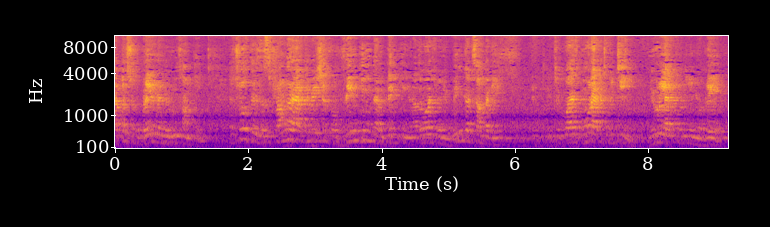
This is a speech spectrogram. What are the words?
happens to the brain when you do something. It shows there is a stronger activation for winking than blinking. In other words, when you wink at somebody, it, it requires more activity, neural activity in your brain.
